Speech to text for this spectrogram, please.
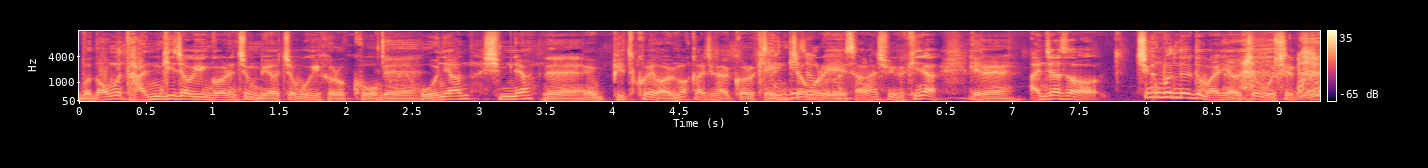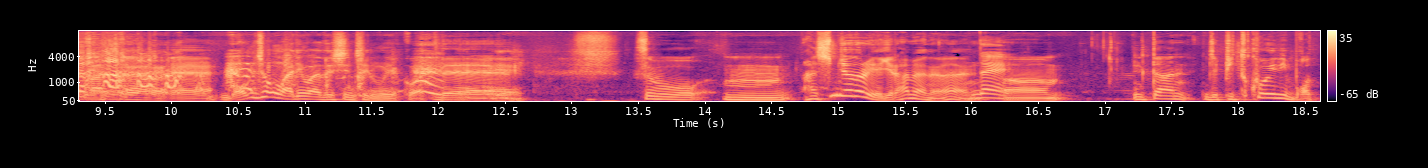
뭐 너무 단기적인 거는 좀 여쭤보기 그렇고 네. 5년, 10년 네. 비트코인 얼마까지 갈 거를 개인적으로. 예상하십니까? 그냥 네. 앉아서 친구분들도 많이 여쭤보실 거예요. 맞아요. 네. 엄청 많이 받으신 질문일 것 같아요. 네. 예. 그래서 뭐, 음, 한 10년으로 얘기를 하면은, 네. 어, 일단 이제 비트코인이 뭐,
